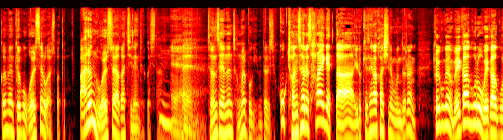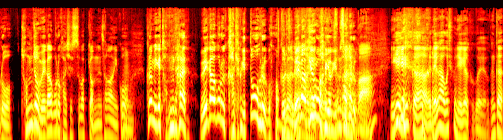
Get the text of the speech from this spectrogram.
그러면 결국 월세로 갈 수밖에 없어요. 빠른 월세화가 진행될 것이다. 음. 예. 예. 전세는 정말 보기 힘들어지고 꼭 전세를 살아야겠다 이렇게 생각하시는 분들은 결국엔 외곽으로 외곽으로 점점 음. 외곽으로 가실 수밖에 없는 상황이고 음. 그럼 이게 덩달아 외곽으로 가격이 또 오르고 그렇죠. 외곽으로 가격이 또. 오르고 과 이게, 그러니까 내가 하고 싶은 얘기가 그거예요. 그러니까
